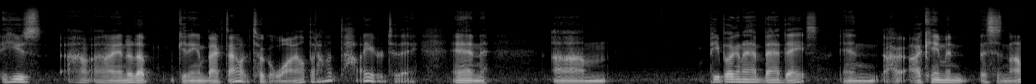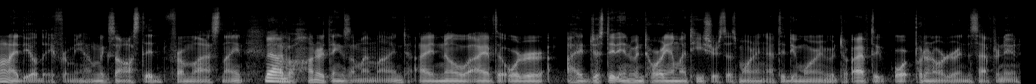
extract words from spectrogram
he's uh, I ended up getting him back down. It took a while, but I'm tired today, and um, people are gonna have bad days. And I, I came in. This is not an ideal day for me. I'm exhausted from last night. Yeah. I have a hundred things on my mind. I know I have to order. I just did inventory on my t-shirts this morning. I have to do more inventory. I have to or, put an order in this afternoon.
